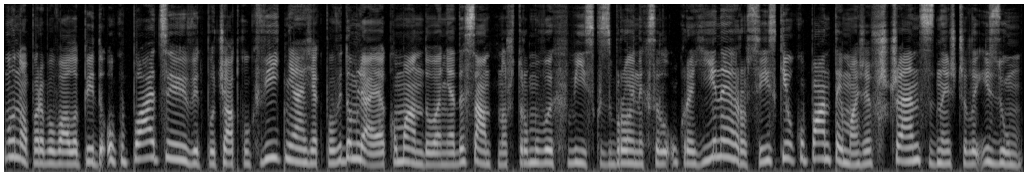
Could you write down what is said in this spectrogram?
Воно перебувало під окупацією від початку квітня. Як повідомляє командування десантно-штурмових військ збройних сил України, російські окупанти майже вщент знищили Ізюм.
